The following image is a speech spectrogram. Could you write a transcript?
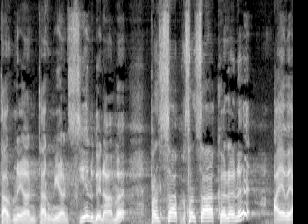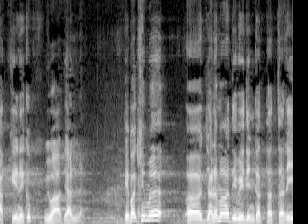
තරුණයන් තරුණියන් සියලු දෙනාම ප්‍රංසා ප්‍රශංසා කරන අයවැයක් කියන එක විවාදයක් නැහැ. එබැගේම ජනමාධ්‍යවේදීන් ගත්තත් හරි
